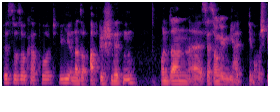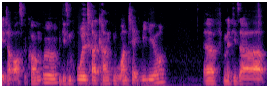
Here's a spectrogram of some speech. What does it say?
bist du so kaputt wie und dann so abgeschnitten. Und dann äh, ist der Song irgendwie halt die Woche später rausgekommen. Mhm. Mit diesem ultra kranken One-Take-Video. Äh, mit dieser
